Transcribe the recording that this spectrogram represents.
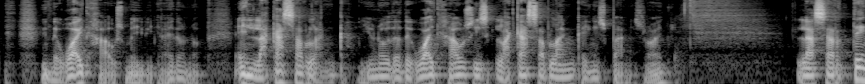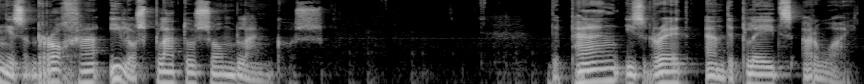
in the White House, maybe, I don't know. In la Casa Blanca. You know that the White House is la Casa Blanca in Spanish, right? La sartén es roja y los platos son blancos. The pan is red and the plates are white.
